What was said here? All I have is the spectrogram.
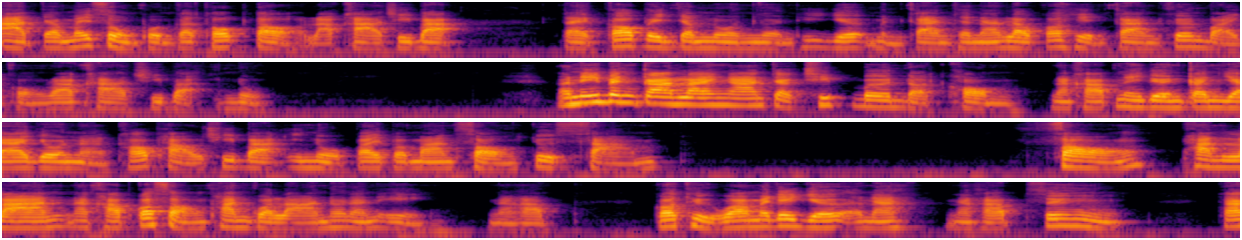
อาจจะไม่ส่งผลกระทบต่อราคาชิบะ แต่ก็เป็นจำนวนเงินที่เยอะเหมือนกัน ฉะนั้นเราก็เห็นการเคลื่อนไหวของราคาชิบะอินุ อันนี้เป็นการรายงานจาก chipburn.com นะครับ ในเดือนกันยายนอะเขาเผาชิบะอินุไปประมาณ 2.3 2พันล้านนะครับ ก็ 2,000 กว่าล้านเท่านั้นเองนะครับ ก็ถือว่าไม่ได้เยอะนะนะครับ ซึ่งถ้า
